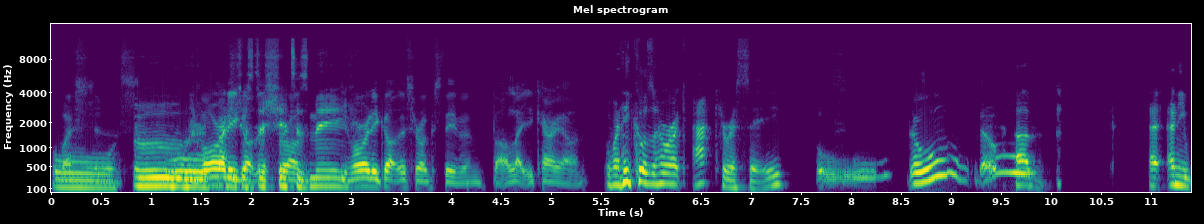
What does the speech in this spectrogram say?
questions. Ooh, You've already just got as this shit wrong. as me. You've already got this wrong, Stephen, but I'll let you carry on. when he calls a heroic accuracy, Ooh, ooh, no. um, any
